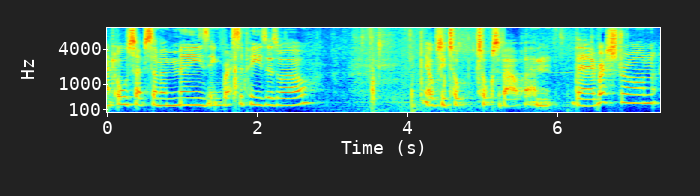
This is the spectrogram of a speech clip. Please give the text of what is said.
and also some amazing recipes as well. It obviously talk, talks about um, their restaurant,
